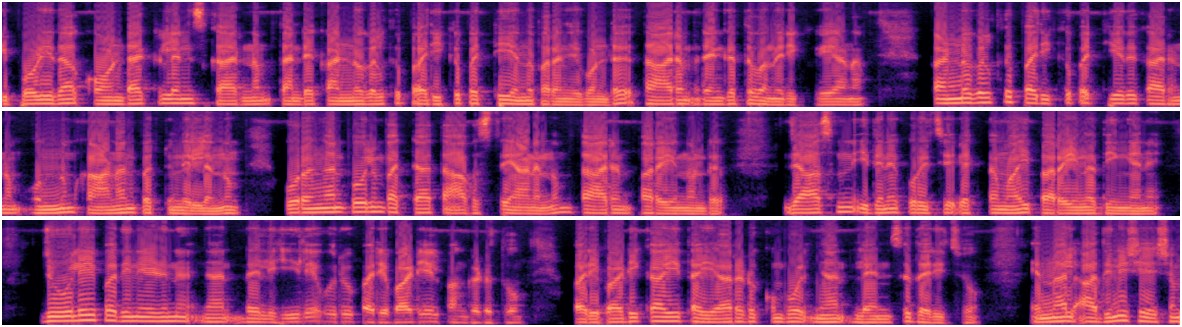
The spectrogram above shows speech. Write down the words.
ഇപ്പോഴിതാ കോണ്ടാക്ട് ലെൻസ് കാരണം തന്റെ കണ്ണുകൾക്ക് പരിക്ക് പറ്റി എന്ന് പറഞ്ഞുകൊണ്ട് താരം രംഗത്ത് വന്നിരിക്കുകയാണ്. കണ്ണുകൾക്ക് പരിക്ക് പറ്റിയത് കാരണം ഒന്നും കാണാൻ പറ്റുന്നില്ലെന്നും ഉറങ്ങാൻ പോലും പറ്റാത്ത അവസ്ഥയാണെന്നും താരം പറയുന്നുണ്ട്. ജാസ്മിൻ ഇതിനെക്കുറിച്ച് വ്യക്തമായി പറയുന്നത് ഇങ്ങനെ ജൂലൈ പതിനേഴിന് ഞാൻ ഡൽഹിയിലെ ഒരു പരിപാടിയിൽ പങ്കെടുത്തു. പരിപാടിക്കായി തയ്യാറെടുക്കുമ്പോൾ ഞാൻ ലെൻസ് ധരിച്ചു. എന്നാൽ അതിനുശേഷം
